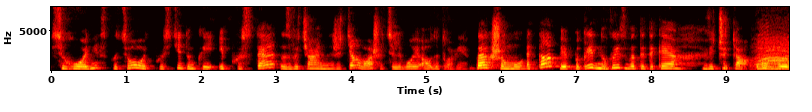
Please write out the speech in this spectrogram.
Сьогодні спрацьовують прості думки і просте звичайне життя вашої цільової аудиторії. В першому етапі потрібно визвати таке відчуття ого,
